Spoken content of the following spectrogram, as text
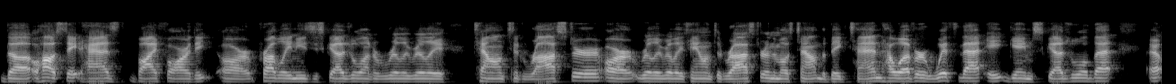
the Ohio State has by far they are probably an easy schedule and a really really talented roster or really really talented roster and the most talent in the Big Ten. However, with that eight game schedule that uh,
